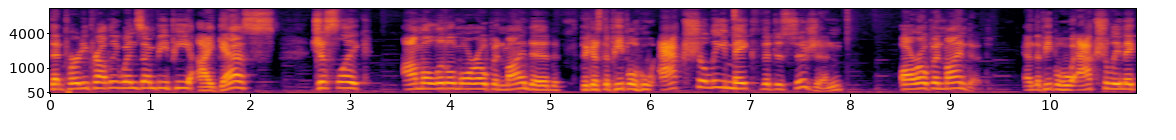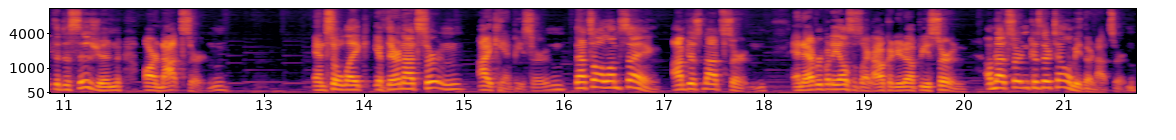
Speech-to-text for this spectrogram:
Then Purdy probably wins MVP, I guess. Just like I'm a little more open minded because the people who actually make the decision are open minded. And the people who actually make the decision are not certain. And so, like, if they're not certain, I can't be certain. That's all I'm saying. I'm just not certain. And everybody else is like, how could you not be certain? I'm not certain because they're telling me they're not certain.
